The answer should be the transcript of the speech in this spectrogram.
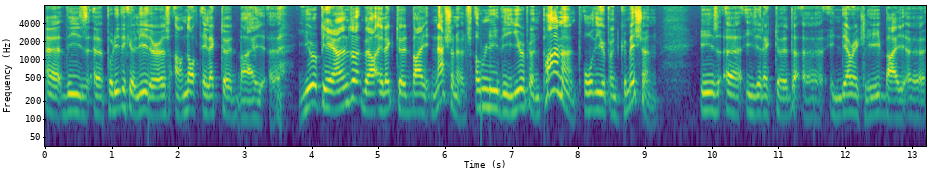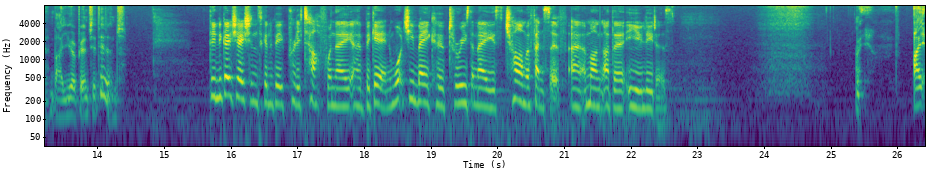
uh, these uh, political leaders are not elected by uh, Europeans, they are elected by nationals. Only the European Parliament or the European Commission is, uh, is elected uh, indirectly by, uh, by European citizens. The negotiations are going to be pretty tough when they begin. What do you make of Theresa May's charm offensive among other EU leaders? I,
